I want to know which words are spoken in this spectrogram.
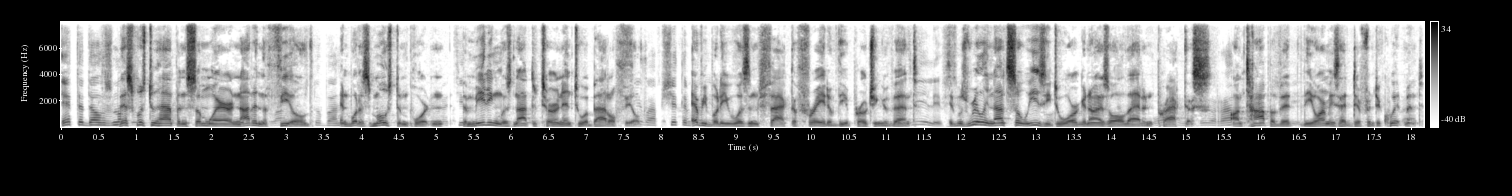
This was to happen somewhere not in the field, and what is most important, the meeting was not to turn into a battlefield. Everybody was in fact afraid of the approaching event. It was really not so easy to organize all that in practice. On top of it, the armies had different equipment.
